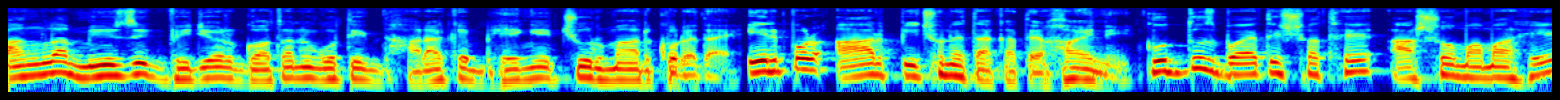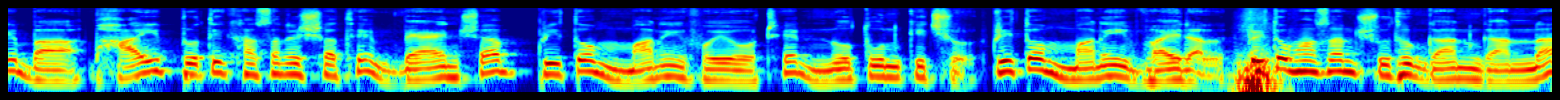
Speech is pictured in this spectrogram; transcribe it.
বাংলা মিউজিক ভিডিওর গতানুগতিক ধারাকে ভেঙে চুরমার করে দেয়। এরপর আর পিছনে তাকাতে হয়নি। কুদ্দুস বয়াতির সাথে আসো মামা হে বা ভাই প্রতীক হাসানের সাথে ব্যায়ন সাহ প্রীতম মানেই হয়ে ওঠে নতুন কিছু। প্রীতম মানেই ভাইরাল। প্রীতম হাসান শুধু গান গান না,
